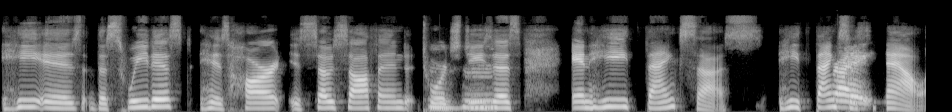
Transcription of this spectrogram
he is the sweetest his heart is so softened towards mm-hmm. jesus and he thanks us he thanks right. us now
